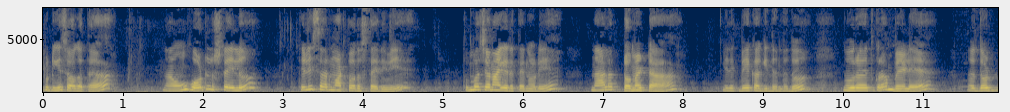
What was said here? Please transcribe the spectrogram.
ಪುಟ್ಟಿಗೆ ಸ್ವಾಗತ. ನಾವು ಹೋಟ್ಲ್ ಸ್ಟೈಲು ತಿಳಿ ಸಾರು ಮಾಡಿ ತೋರಿಸ್ತಾ ಇದ್ದೀವಿ ತುಂಬ ಚೆನ್ನಾಗಿರುತ್ತೆ ನೋಡಿ. ನಾಲ್ಕು ಟೊಮೆಟೊ, ಇದಕ್ಕೆ ಬೇಕಾಗಿದ್ದಂಥದ್ದು ನೂರೈವತ್ತು ಗ್ರಾಮ್ ಬೇಳೆ ದೊಡ್ಡ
